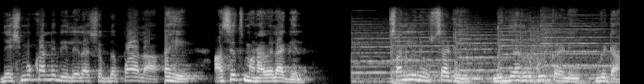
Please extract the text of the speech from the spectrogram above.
देशमुखांनी दिलेला शब्द पाळला आहे असेच म्हणावे लागेल. सांगली न्यूजसाठी विद्याधर कुलकर्णी विटा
